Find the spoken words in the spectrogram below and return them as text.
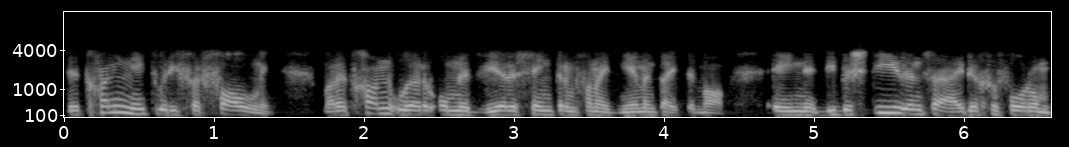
dit gaan nie net oor die verval nie, maar dit gaan oor om dit weer 'n sentrum van uitnemendheid te maak. En die bestuur in sy huidige vorm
